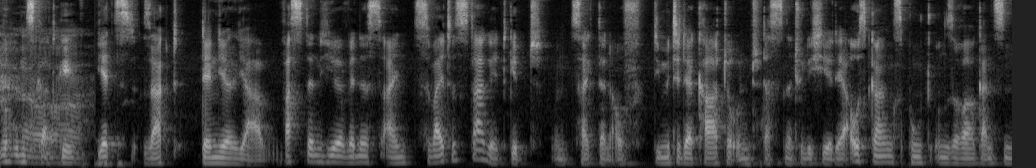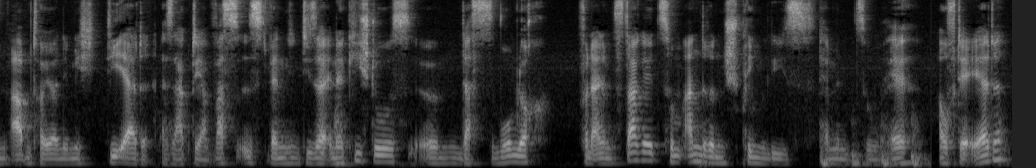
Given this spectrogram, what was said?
worum es ja. gerade geht. Jetzt sagt Daniel, ja, was denn hier, wenn es ein zweites Stargate gibt? Und zeigt dann auf die Mitte der Karte und das ist natürlich hier der Ausgangspunkt unserer ganzen Abenteuer, nämlich die Erde. Er sagt ja, was ist, wenn dieser Energiestoß ähm, das Wurmloch von einem Stargate zum anderen springen ließ. Hammond so, hä? Auf der Erde?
